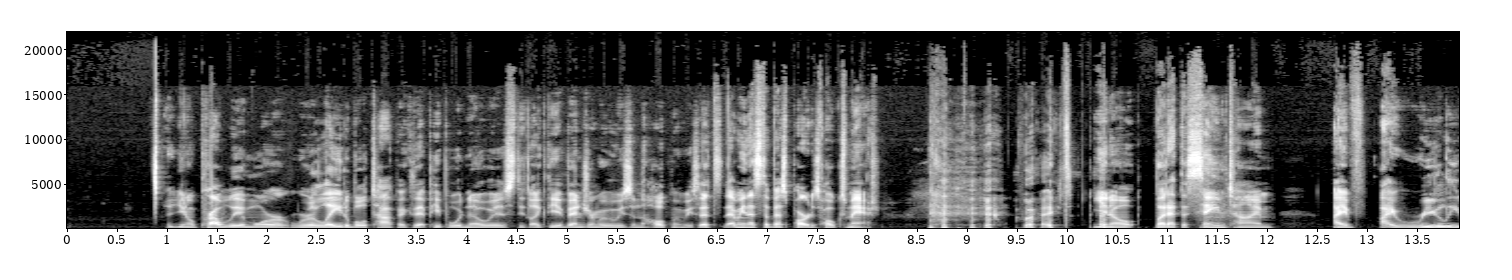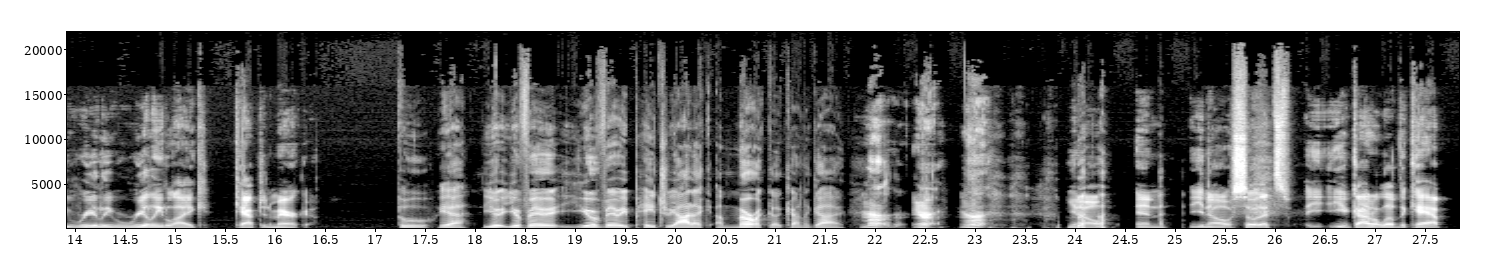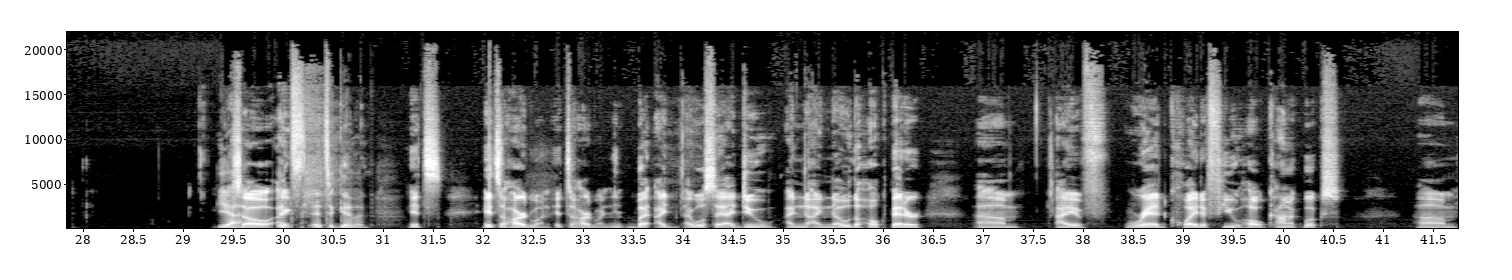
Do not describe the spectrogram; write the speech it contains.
you know probably a more relatable topic that people would know is the, like the Avenger movies and the Hulk movies. That's I mean that's the best part is Hulk smash. right. You know, but at the same time, I've I really really really like Captain America. Ooh, yeah. You're you're very you're a very patriotic America kind of guy. America, yeah, yeah. You know, and you know, so that's you gotta love the Cap. Yeah. So I- it's it's a given. it's it's a hard one. It's a hard one. But I I will say I do I, kn- I know the Hulk better. Um, I have read quite a few Hulk comic books. Um,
